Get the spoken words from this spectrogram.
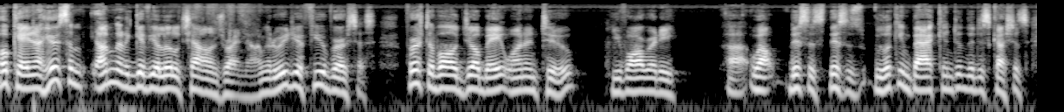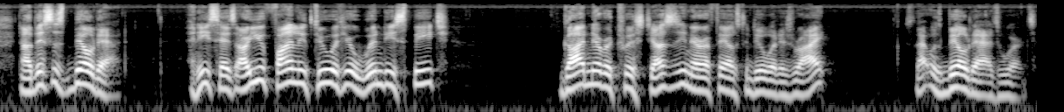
Okay, now here's some. I'm going to give you a little challenge right now. I'm going to read you a few verses. First of all, Job 8, 1 and 2. You've already, uh, well, this is, this is looking back into the discussions. Now, this is Bildad. And he says, Are you finally through with your windy speech? God never twists justice, he never fails to do what is right. That was Bildad's words.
